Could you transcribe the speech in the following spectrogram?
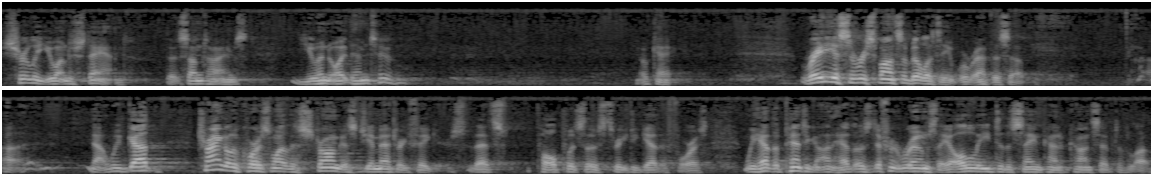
Surely you understand that sometimes you annoy them too. Okay. Radius of responsibility. We'll wrap this up. Uh, now, we've got triangle, of course, one of the strongest geometric figures. That's Paul puts those three together for us. We have the pentagon, have those different rooms. They all lead to the same kind of concept of love.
